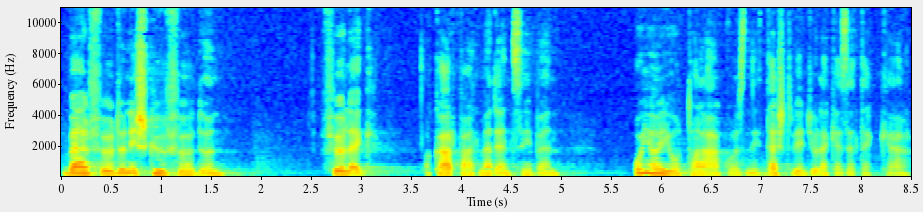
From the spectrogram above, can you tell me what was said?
Belföldön és külföldön, főleg a Kárpát-medencében olyan jó találkozni testvérgyülekezetekkel,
